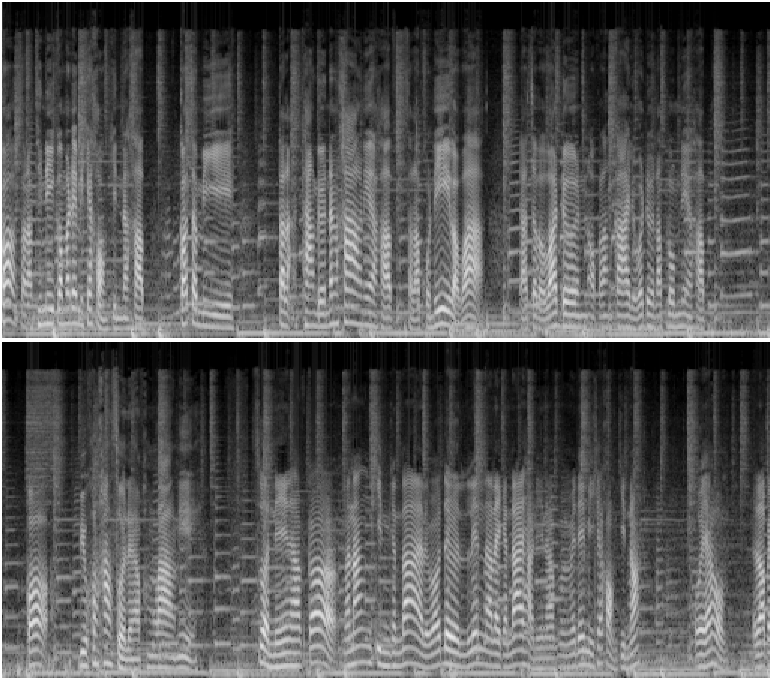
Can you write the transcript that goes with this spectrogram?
ก็ก็สำหรับที่นี่ก็ไม่ได้มีแค่ของกินนะครับ ก็จะมีตลาดทางเดินด้านข้างเนี่ยครับสำหรับคนที่แบบว่าอยากจะแบบว่าเดินออกกำลังกายหรือว่าเดินรับลมเนี่ยครับ ก็วิวค่อนข้างสวยเลยครับข้างล่างนี่ ส่วนนี้นะครับก็มานั่งกินกันได้หรือว่าเดินเล่นอะไรกันได้แถวนี้นะครับมันไม่ได้มีแค่ของกินเนาะโอเคครับผมเดี๋ยวเราไป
